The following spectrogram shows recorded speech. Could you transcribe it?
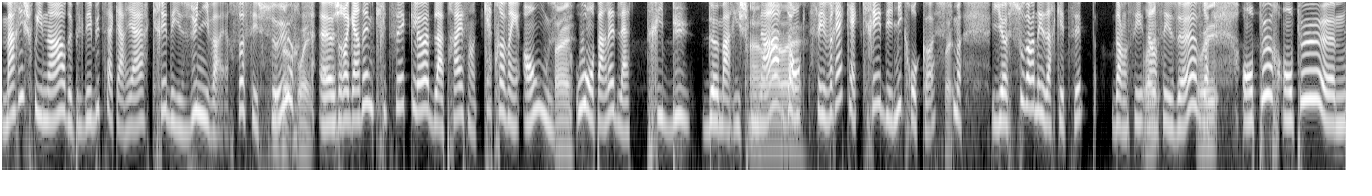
Marie Chouinard, depuis le début de sa carrière, crée des univers. Ça, c'est sûr. ça, ouais. Euh, je regardais une critique là, de la presse en 91 Ouais. où on parlait de la tribu de Marie Chouinard. Ah ouais, ouais. Donc, c'est vrai qu'elle crée des microcosmes. Il y a souvent des archétypes dans ses, dans ses œuvres. Oui. On peut, on peut euh,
